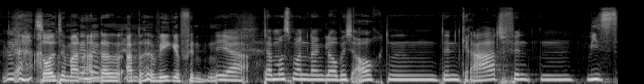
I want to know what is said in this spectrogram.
Sollte man andere, andere Wege finden. Ja, da muss man dann, glaube ich, auch den, den Grad finden, wie es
